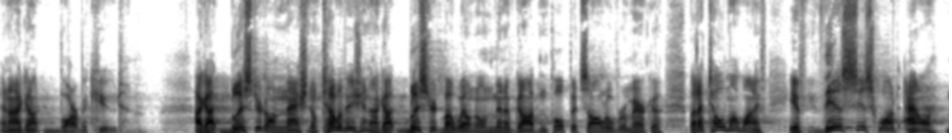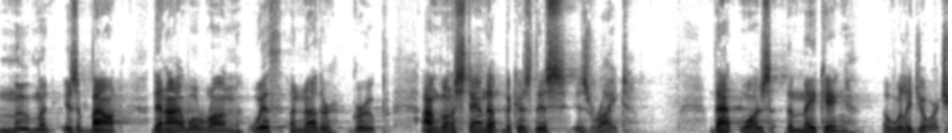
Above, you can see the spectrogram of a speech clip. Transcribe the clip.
and I got barbecued. I got blistered on national television. I got blistered by well known men of God in pulpits all over America. But I told my wife, if this is what our movement is about, then I will run with another group. I'm going to stand up because this is right. That was the making of Willie George.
